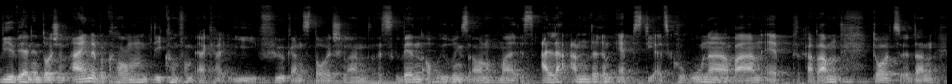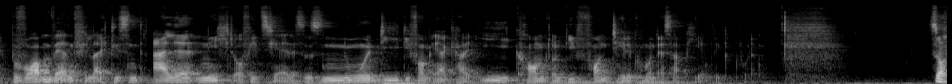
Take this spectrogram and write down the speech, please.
wir werden in Deutschland eine bekommen, die kommt vom RKI für ganz Deutschland. Es werden auch übrigens auch nochmal alle anderen Apps, die als Corona-Warn-App Radam dort äh, dann beworben werden, vielleicht, die sind alle nicht offiziell. Es ist nur die, die vom RKI kommt und die von Telekom und SAP entwickelt. So,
